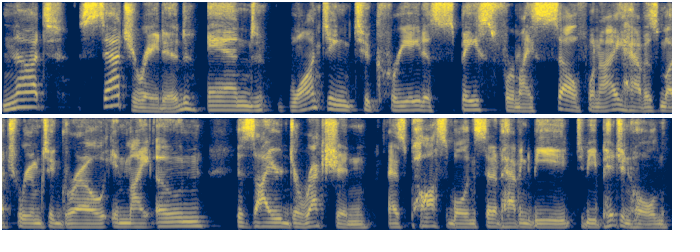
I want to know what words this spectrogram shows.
not saturated and wanting to create a space for myself when I have as much room to grow in my own desired direction as possible instead of having to be to be pigeonholed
